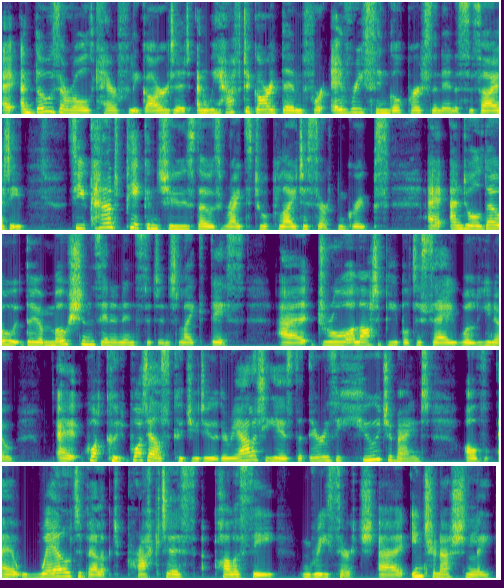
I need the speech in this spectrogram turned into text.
uh, and those are all carefully guarded, and we have to guard them for every single person in a society. So you can't pick and choose those rights to apply to certain groups. Uh, and although the emotions in an incident like this uh, draw a lot of people to say, well, you know, uh, what could what else could you do? The reality is that there is a huge amount of uh, well developed practice, policy, and research uh, internationally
